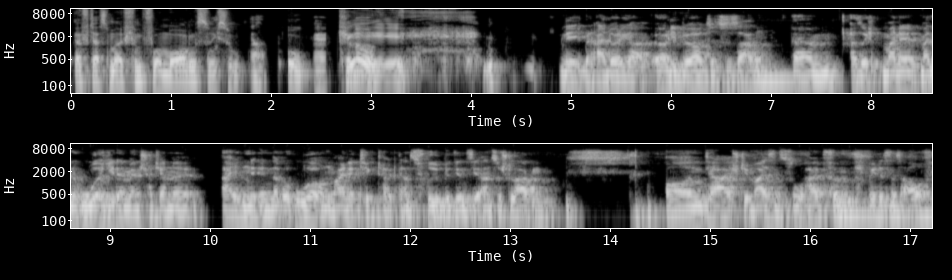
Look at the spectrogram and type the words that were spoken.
öfters mal fünf Uhr morgens und ich so, okay. Genau. Nee, ich bin eindeutiger Early Bird sozusagen. Ähm, also ich meine, meine Uhr, jeder Mensch hat ja eine eigene innere Uhr und meine tickt halt ganz früh, beginnt sie anzuschlagen. Und ja, ich stehe meistens so halb fünf spätestens auf.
